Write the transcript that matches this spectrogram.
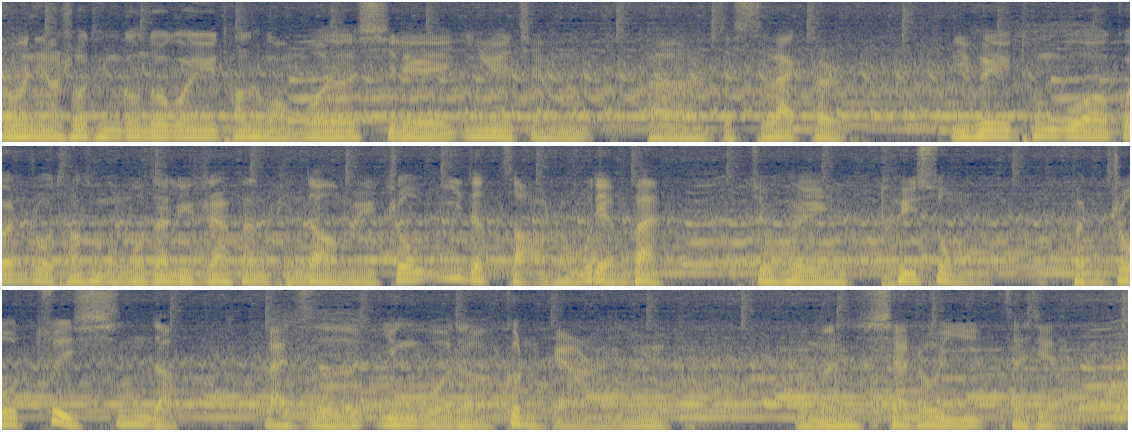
如果你要收听更多关于唐宋广播的系列音乐节目，呃，The Selector，你可以通过关注唐宋广播在荔枝 FM 频道，每周一的早上五点半就会推送本周最新的来自英国的各种各样的音乐。我们下周一再见。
